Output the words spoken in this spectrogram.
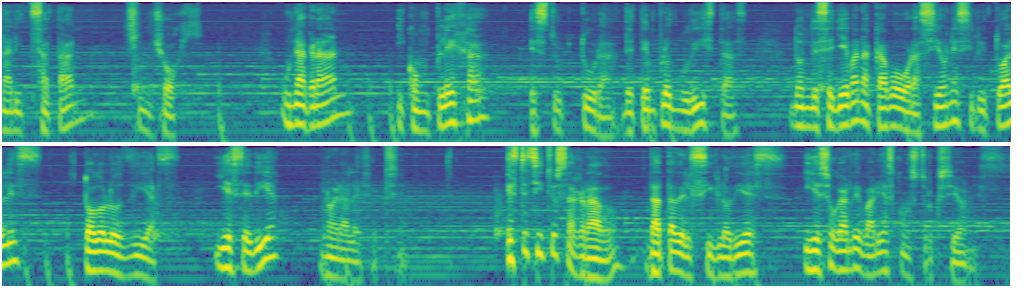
Naritzatán Chinchoji, una gran y compleja estructura de templos budistas donde se llevan a cabo oraciones y rituales todos los días, y ese día no era la excepción. Este sitio sagrado data del siglo X y es hogar de varias construcciones,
